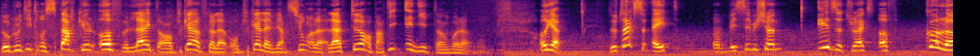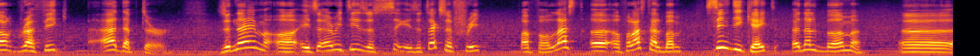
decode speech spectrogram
donc le titre Sparkle of Light, en tout cas, la, en tout cas, la version, la- l'after en partie edit, hein, voilà. En the tracks 8 of this emission is the tracks of color graphic adapter. The name uh, is already the, si- the tracks free of our last uh, of last album, Syndicate, an album uh,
